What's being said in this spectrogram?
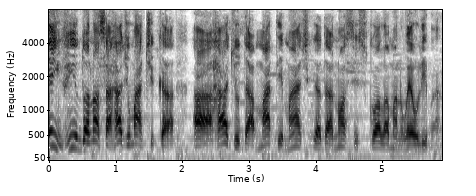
Bem-vindo à nossa Rádio Mática, a rádio da matemática da nossa escola Manuel Lima.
